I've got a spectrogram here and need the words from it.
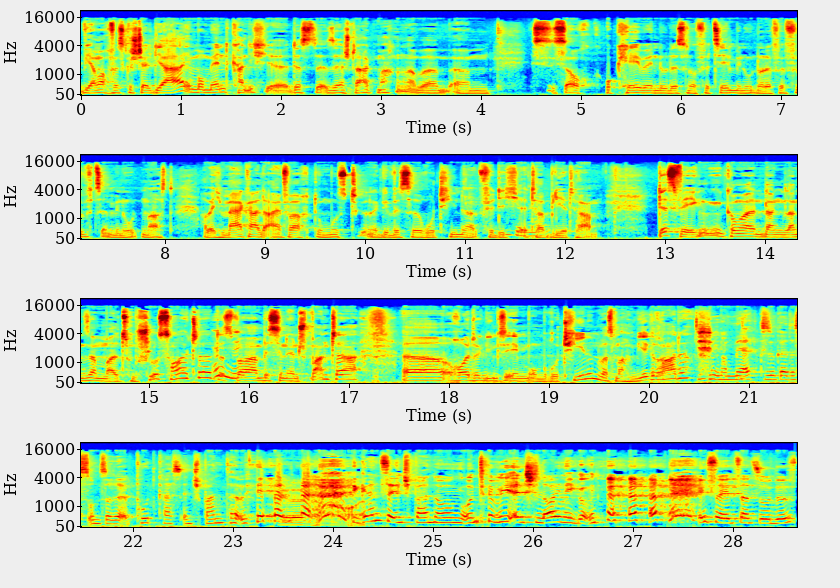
wir haben auch festgestellt, ja, im Moment kann ich äh, das sehr stark machen, aber ähm, es ist auch okay, wenn du das nur für 10 Minuten oder für 15 Minuten machst. Aber ich merke halt einfach, du musst eine gewisse Routine für dich genau. etabliert haben. Deswegen kommen wir dann langsam mal zum Schluss heute. Das mhm. war ein bisschen entspannter. Äh, heute ging es eben um Routinen. Was machen wir gerade? Man merkt sogar, dass unsere Podcasts entspannter werden. Genau. Die ganze Entspannung und wie Entschleunigung ist ja jetzt halt so das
